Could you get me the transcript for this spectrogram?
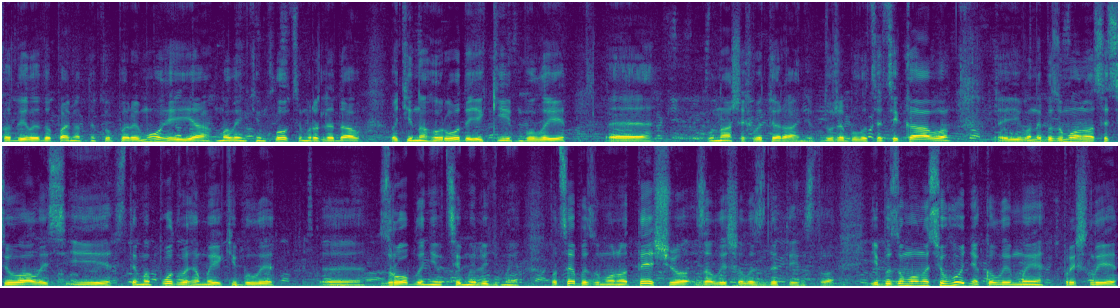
ходили до пам'ятнику перемоги, і я маленьким хлопцем розглядав оті нагороди, які були е, у наших ветеранів. Дуже було це цікаво. І вони безумовно асоціювались і з тими подвигами, які були е, зроблені цими людьми. Оце безумовно те, що залишилось з дитинства. І безумовно сьогодні, коли ми прийшли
